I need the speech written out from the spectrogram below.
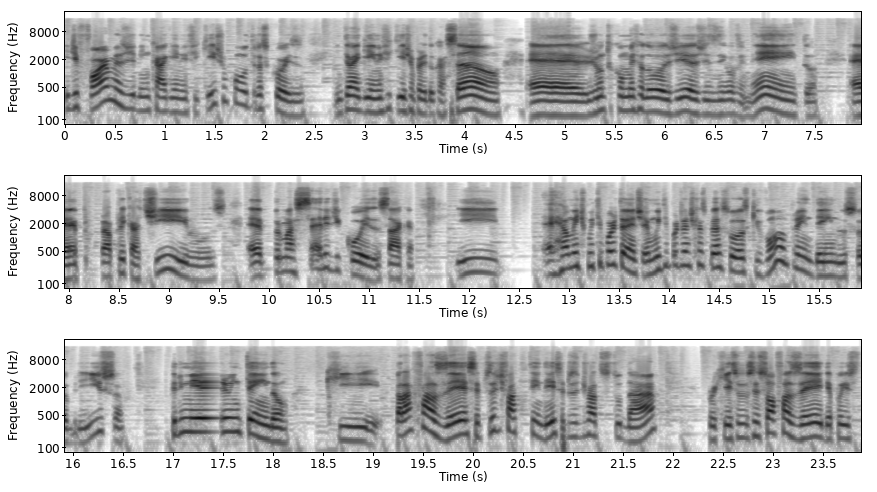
e de formas de linkar gamification com outras coisas. Então é gamification para educação, é, junto com metodologias de desenvolvimento, é, para aplicativos, é para uma série de coisas, saca? E é realmente muito importante. É muito importante que as pessoas que vão aprendendo sobre isso, primeiro entendam que para fazer, você precisa de fato entender, você precisa de fato estudar, porque se você só fazer e depois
